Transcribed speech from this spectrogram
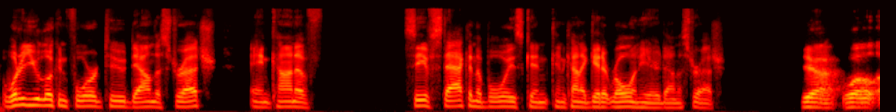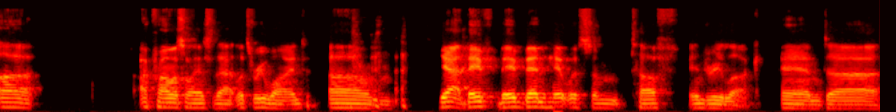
what are you looking forward to down the stretch and kind of see if Stack and the boys can can kind of get it rolling here down the stretch? Yeah, well, uh, I promise I'll answer that. Let's rewind. Um, yeah, they've they've been hit with some tough injury luck, and uh,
